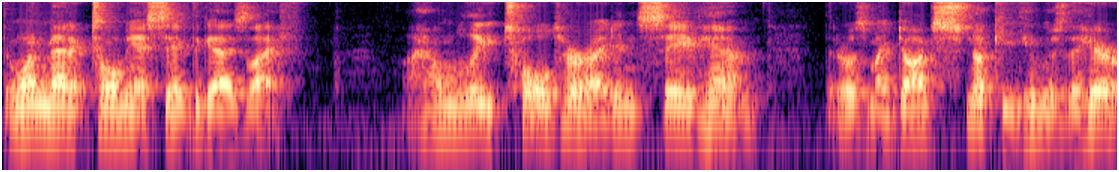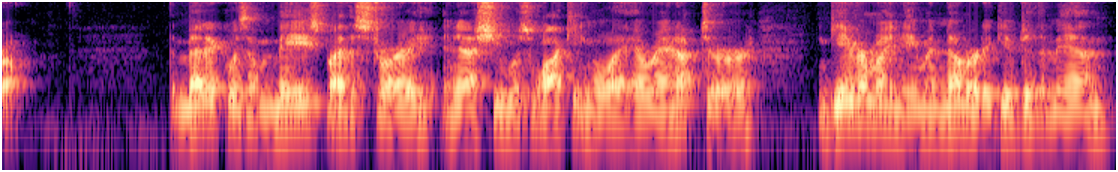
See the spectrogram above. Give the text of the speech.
The one medic told me I saved the guy's life. I humbly told her I didn't save him, that it was my dog Snooky who was the hero. The medic was amazed by the story, and as she was walking away, I ran up to her and gave her my name and number to give to the man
